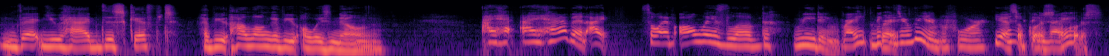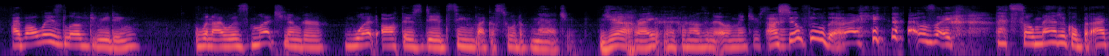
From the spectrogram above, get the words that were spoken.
that you had this gift? Have you how long have you always known? I ha- I haven't. I so I've always loved reading, right? Because Right. you're a reader before. Yes, of anything, course, of course. I've always loved reading. When I was much younger, what authors did seemed like a sort of magic, Yeah. right? Like when I was in elementary school. I still feel that. Right? I was like, that's so magical, but I,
